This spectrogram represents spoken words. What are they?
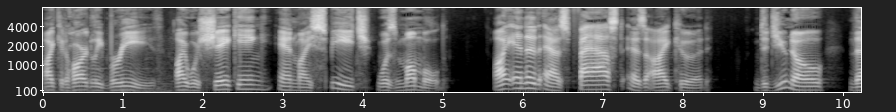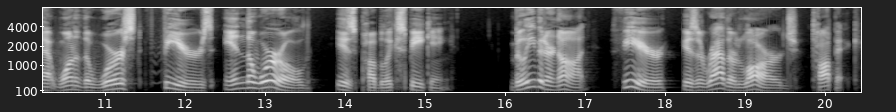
I could hardly breathe. I was shaking and my speech was mumbled. I ended as fast as I could. Did you know that one of the worst fears in the world is public speaking? Believe it or not, fear is a rather large topic.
